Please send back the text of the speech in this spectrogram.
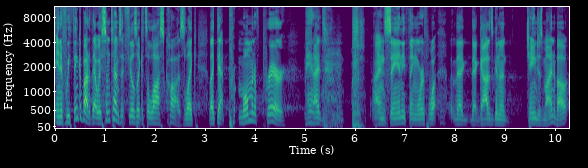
And if we think about it that way, sometimes it feels like it's a lost cause. Like, like that pr- moment of prayer, man, I, I didn't say anything worth what that, that God's going to change his mind about.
